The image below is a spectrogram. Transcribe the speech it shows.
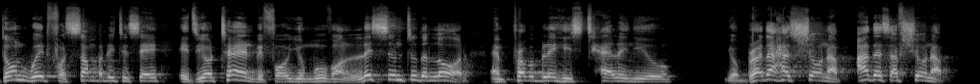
don't wait for somebody to say, it's your turn before you move on. Listen to the Lord. And probably He's telling you, your brother has shown up, others have shown up,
